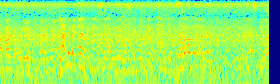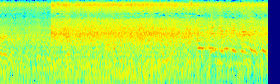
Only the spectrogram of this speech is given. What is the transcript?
Geldim bekle. Var adam. Gel gel gel gel gel. gel.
